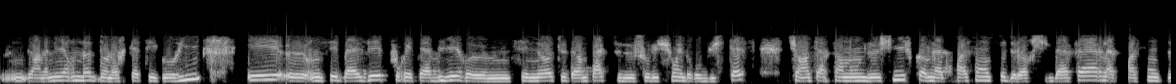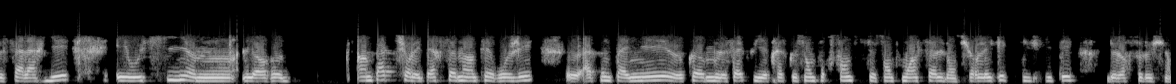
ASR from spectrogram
la meilleure note dans leur catégorie. Et on s'est basé pour établir ces notes d'impact, de solution et de robustesse sur un certain nombre de chiffres, comme la croissance de leur chiffre d'affaires, la croissance de salariés, et aussi leur impact sur les personnes interrogées, euh, accompagnées, euh, comme le fait qu'il y ait presque 100% qui se sentent moins seuls dans, sur l'effectivité de leur solution.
